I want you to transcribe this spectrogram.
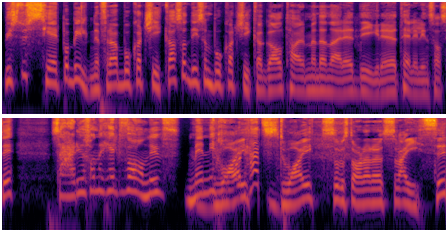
Hvis du ser på bildene fra Boca Chica, så de som Boca Chica-galt har med den der digre telelinsa si, så er det jo sånne helt vanlige menn i hardhats. Dwight som står der og sveiser.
